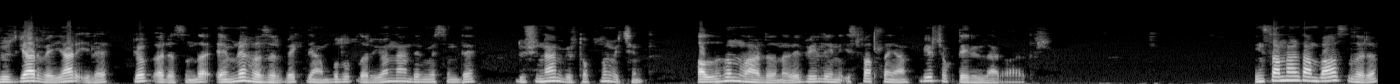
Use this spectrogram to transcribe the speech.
rüzgar ve yer ile gök arasında emre hazır bekleyen bulutları yönlendirmesinde düşünen bir toplum için Allah'ın varlığını ve birliğini ispatlayan birçok deliller vardır. İnsanlardan bazıları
